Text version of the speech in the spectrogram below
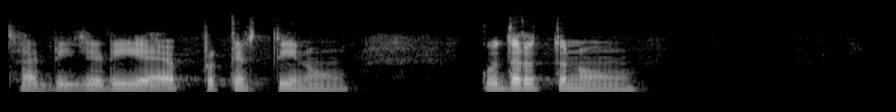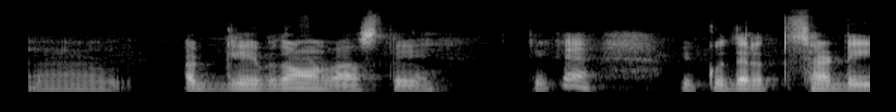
ਸਾਡੀ ਜਿਹੜੀ ਹੈ ਪ੍ਰਕਿਰਤੀ ਨੂੰ, ਕੁਦਰਤ ਨੂੰ ਅੱਗੇ ਵਧਾਉਣ ਵਾਸਤੇ, ਠੀਕ ਹੈ? ਵੀ ਕੁਦਰਤ ਸਾਡੀ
